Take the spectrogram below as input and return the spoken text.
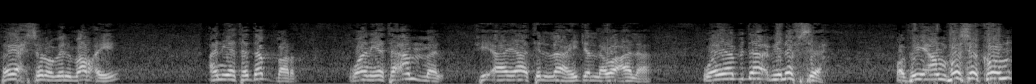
فيحسن بالمرء أن يتدبر وأن يتأمل في آيات الله جل وعلا ويبدأ بنفسه. وفي أنفسكم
